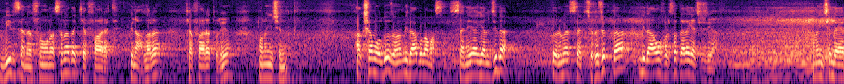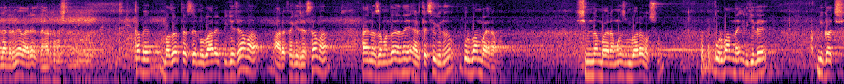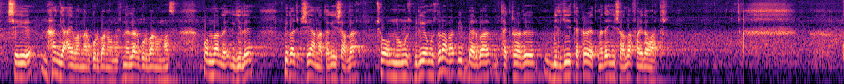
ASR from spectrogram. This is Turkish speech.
bir sene sonrasına da kefaret. Günahlara kefaret oluyor. Onun için akşam olduğu zaman bir daha bulamazsın. Seneye gelici de ölmezsek çıkacak da bir daha o fırsat ele geçici yani. Onun için değerlendirmeye gayret edin arkadaşlar. Tabi pazartesi mübarek bir gece ama Arefe gecesi ama aynı zamanda ne ertesi günü Kurban Bayramı. Şimdiden bayramınız mübarek olsun. Kurbanla ilgili birkaç şeyi hangi hayvanlar kurban olur, neler kurban olmaz onlarla ilgili birkaç bir şey anlatacak inşallah. Çoğunluğunuz biliyorsunuzdur ama bir berba tekrarı, bilgiyi tekrar etmede inşallah fayda vardır.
